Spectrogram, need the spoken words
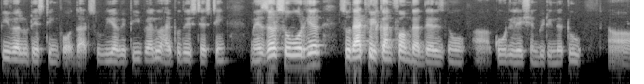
p value testing for that. So, we have a p value hypothesis testing measures over here. So, that will confirm that there is no uh, correlation between the two uh,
